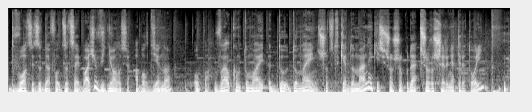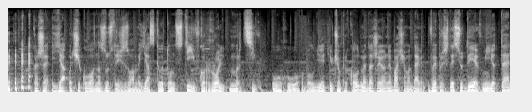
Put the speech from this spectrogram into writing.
20 за дефолт. За цей бачив, віднялося. Обалденно. Опа. Welcome to my do domain. Що це таке? Домени якісь? Що, що, куди? Що, розширення територій? Каже, я очікував на зустріч з вами. Я скелетон Стів, король мерців. Ого, обалдеть. І в чому прикол? Ми навіть його не бачимо. Де він? Ви прийшли сюди, в мій отель.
